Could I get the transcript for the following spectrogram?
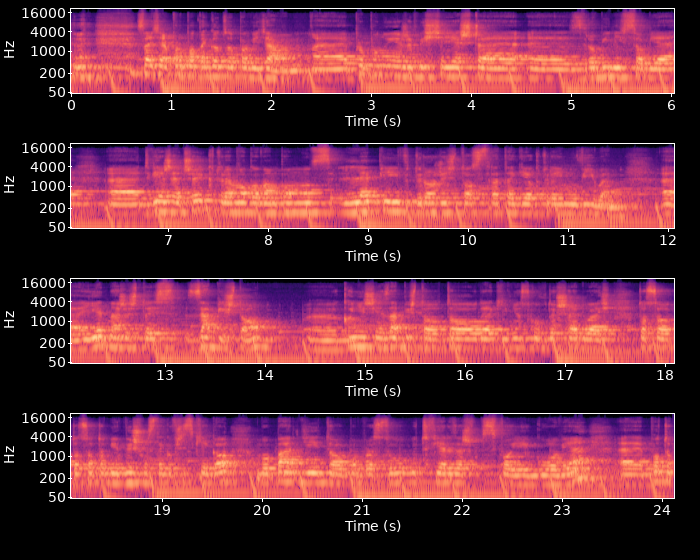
Słuchajcie, a propos tego, co powiedziałem, e, proponuję, żebyście jeszcze e, zrobili sobie e, dwie rzeczy, które mogą Wam pomóc lepiej wdrożyć tą strategię, o której mówiłem. E, jedna rzecz to jest zapisz to, Koniecznie zapisz to, to, do jakich wniosków doszedłeś, to co, to, co tobie wyszło z tego wszystkiego, bo bardziej to po prostu utwierdzasz w swojej głowie. E, Po to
